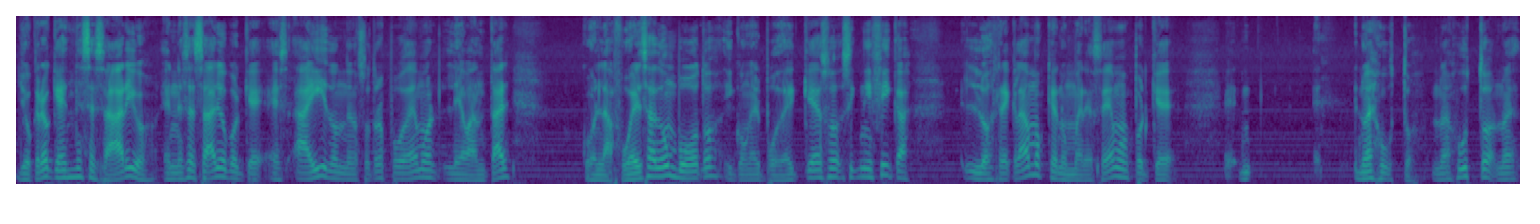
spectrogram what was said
yo creo que es necesario, es necesario porque es ahí donde nosotros podemos levantar con la fuerza de un voto y con el poder que eso significa los reclamos que nos merecemos porque eh, eh, no es justo, no es justo, no es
